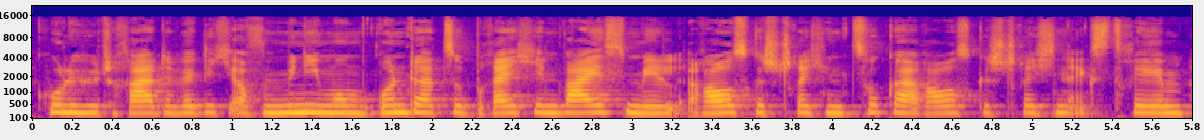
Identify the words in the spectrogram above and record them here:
Kohlehydrate wirklich auf ein Minimum runterzubrechen, Weißmehl rausgestrichen, Zucker rausgestrichen, extrem.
